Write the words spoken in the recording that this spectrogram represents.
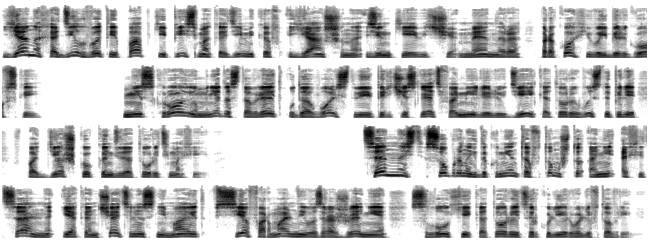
Я находил в этой папке письма академиков Яншина, Зинкевича, Меннера, Прокофьева и Бельговской. Не скрою, мне доставляет удовольствие перечислять фамилии людей, которые выступили в поддержку кандидатуры Тимофеева. Ценность собранных документов в том, что они официально и окончательно снимают все формальные возражения, слухи, которые циркулировали в то время.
